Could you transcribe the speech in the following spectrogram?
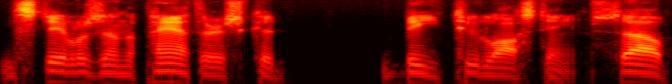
the Steelers and the Panthers could be two lost teams. So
